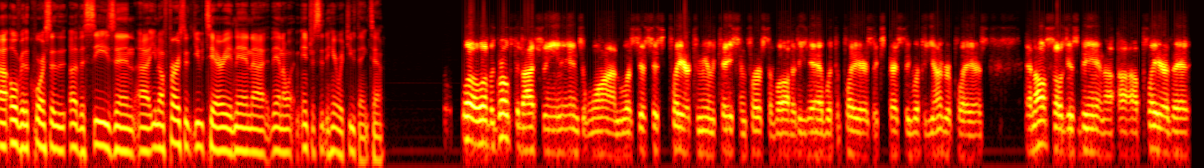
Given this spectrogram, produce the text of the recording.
Uh, over the course of the, of the season, uh, you know, first with you, Terry, and then uh, then I'm interested to hear what you think, Tim. Well, well, the growth that I've seen in Juwan was just his player communication, first of all, that he had with the players, especially with the younger players, and also just being a, a player that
